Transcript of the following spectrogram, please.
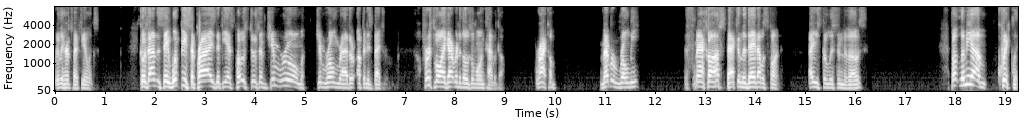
Really hurts my feelings. Goes on to say, wouldn't be surprised if he has posters of Jim Rome, Jim Rome rather, up in his bedroom. First of all, I got rid of those a long time ago. Rack them. Remember Romy? The smack offs back in the day, that was fun. I used to listen to those. But let me um quickly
